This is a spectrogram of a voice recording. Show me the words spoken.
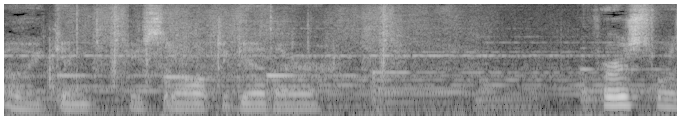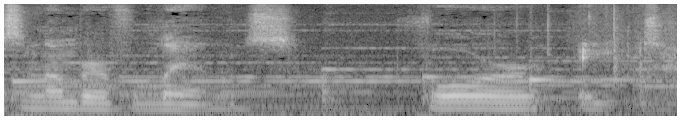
Oh, you can piece it all together. First was the number of limbs. Four, eight.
